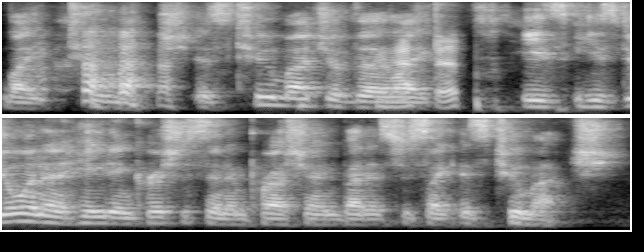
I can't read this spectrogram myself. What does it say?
like too much. It's too much of the that like fits. he's he's doing a Hayden Christensen impression, but it's just like it's too much.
